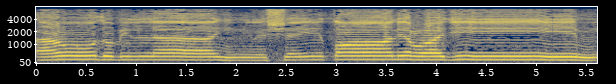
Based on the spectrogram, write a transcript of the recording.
أعوذ بالله من الشيطان الرجيم.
